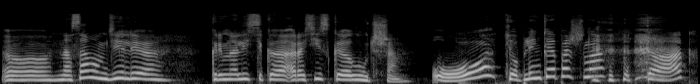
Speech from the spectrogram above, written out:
Э, на самом деле криминалистика российская лучше. О, тепленькая пошла. Так.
